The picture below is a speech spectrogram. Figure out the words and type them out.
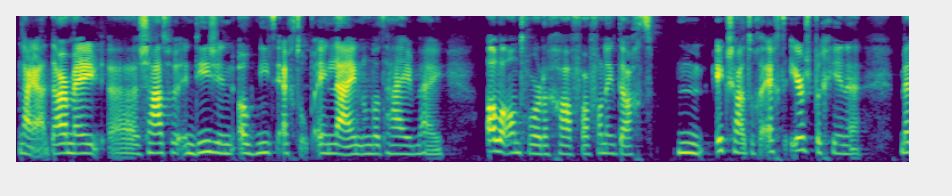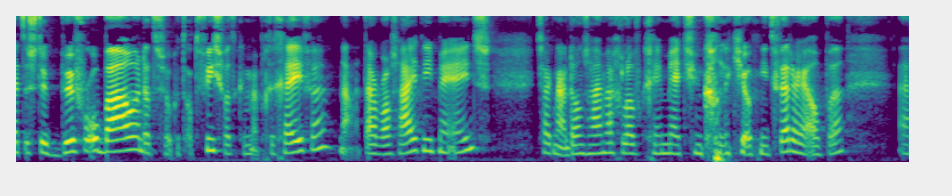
nou ja, daarmee uh, zaten we in die zin ook niet echt op één lijn, omdat hij mij alle antwoorden gaf waarvan ik dacht: hm, ik zou toch echt eerst beginnen met een stuk buffer opbouwen. Dat is ook het advies wat ik hem heb gegeven. Nou, daar was hij het niet mee eens. Toen zei ik, nou, dan zijn wij geloof ik geen match en kan ik je ook niet verder helpen. Uh,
